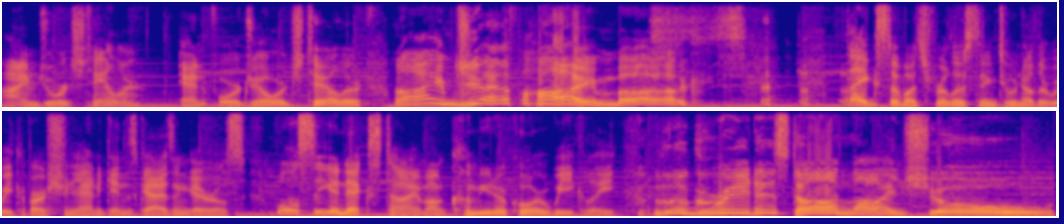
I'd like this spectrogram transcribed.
I'm George Taylor. And for George Taylor, I'm Jeff Heimbuck. Thanks so much for listening to another week of our shenanigans, guys and girls. We'll see you next time on Communicore Weekly, the greatest online show.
